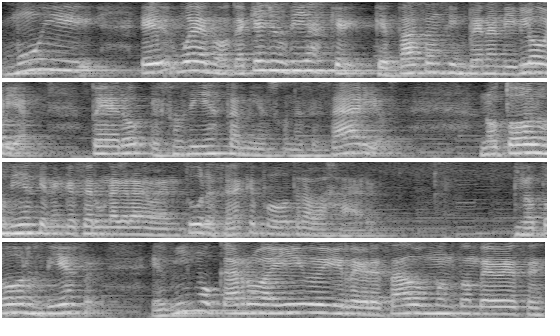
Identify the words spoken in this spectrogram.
muy, eh, bueno, de aquellos días que, que pasan sin pena ni gloria, pero esos días también son necesarios. No todos los días tienen que ser una gran aventura. ¿Será que puedo trabajar? No todos los días. El mismo carro ha ido y regresado un montón de veces.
